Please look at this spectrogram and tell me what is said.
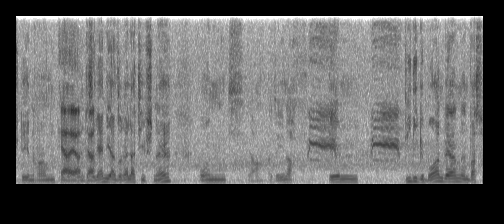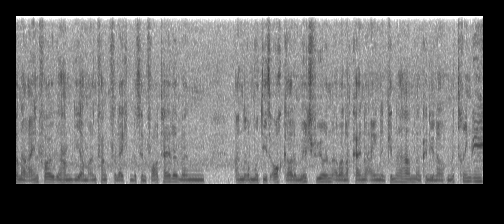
stehen haben. Ja, ja, und das lernen die also relativ schnell. Und ja, also je nachdem, wie die geboren werden, in was für einer Reihenfolge, haben die am Anfang vielleicht ein bisschen Vorteile. Wenn andere Muttis auch gerade Milch führen, aber noch keine eigenen Kinder haben, dann können die noch mittrinken.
